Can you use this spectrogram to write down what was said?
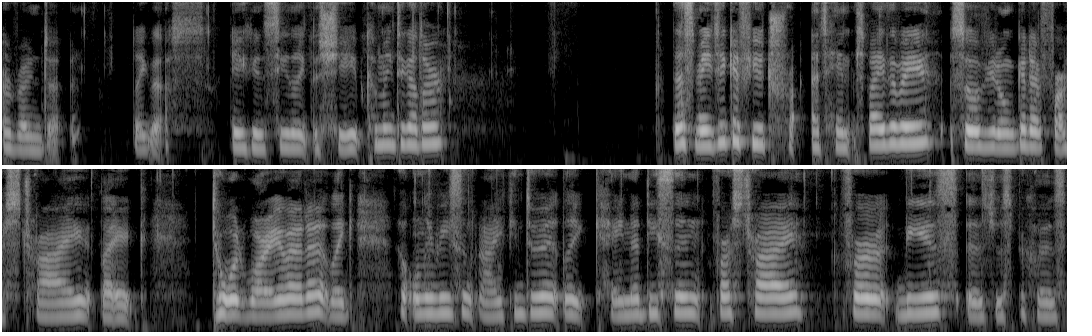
around it like this. And you can see like the shape coming together. This may take a few attempts by the way, so if you don't get it first try, like don't worry about it. Like the only reason I can do it like kind of decent first try for these is just because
